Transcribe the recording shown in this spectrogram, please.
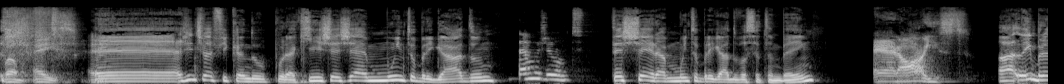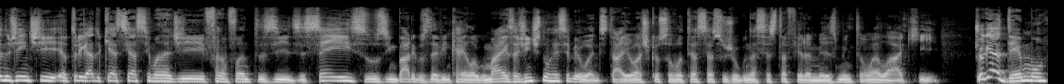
Vamos, é isso. É isso. É, a gente vai ficando por aqui. GG, muito obrigado. tamo junto. Teixeira, muito obrigado você também. Heróis! Ah, lembrando, gente, eu tô ligado que essa é a semana de Final Fantasy XVI, os embargos devem cair logo mais. A gente não recebeu antes, tá? Eu acho que eu só vou ter acesso ao jogo na sexta-feira mesmo, então é lá que. Joguei a demo,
